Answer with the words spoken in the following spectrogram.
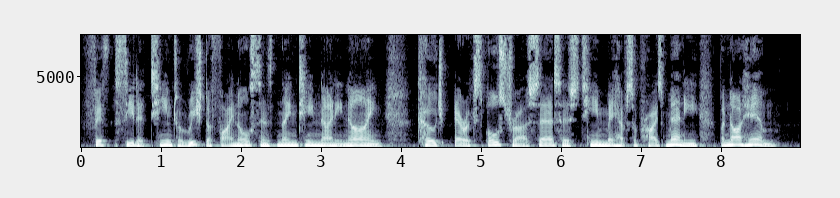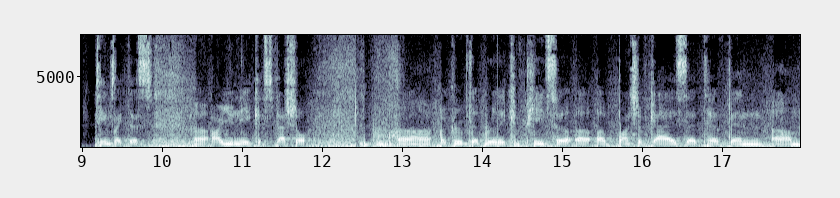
fifth seeded team to reach the finals since 1999. Coach Erik Spoelstra says his team may have surprised many, but not him. Teams like this uh, are unique, it's special. Uh, a group that really competes, a, a, a, bunch of guys that have been um,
